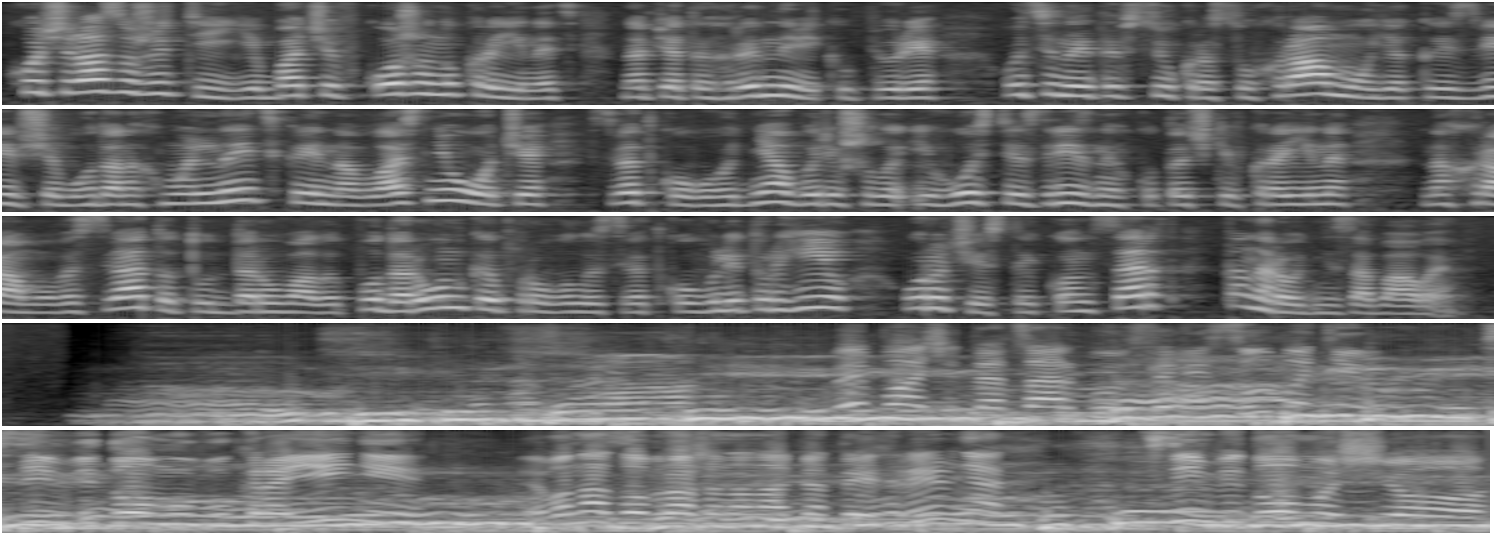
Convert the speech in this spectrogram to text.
Хоч раз у житті її бачив кожен українець на п'ятигривневій купюрі. Оцінити всю красу храму, який звів ще Богдан Хмельницький, на власні очі святкового дня вирішили і гості з різних куточків країни. На храмове свято тут дарували подарунки, провели святкову літургію, урочистий концерт та народні забави. Ви бачите церкву в селі Суботів, всім відому в Україні. Вона зображена на 5 гривнях. Всім відомо, що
